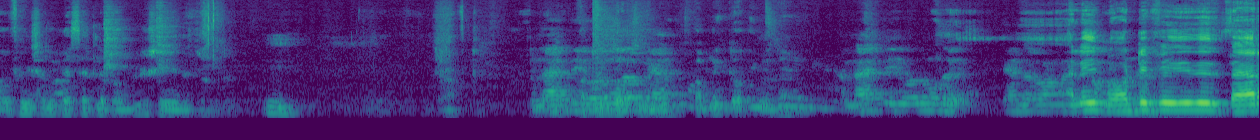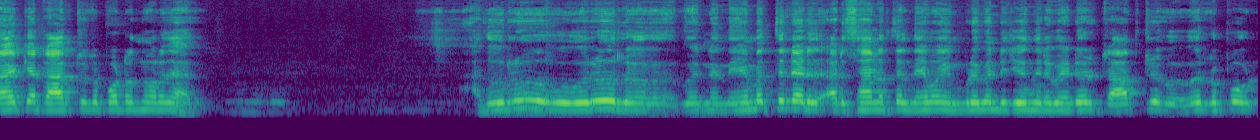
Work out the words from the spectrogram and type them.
ഒഫീഷ്യൽ ഗസറ്റിൽ പബ്ലിഷ് ചെയ്തിട്ടുണ്ട്. അല്ല ഈ നോട്ടിഫൈ ചെയ്ത് തയ്യാറാക്കിയ ഡ്രാഫ്റ്റ് റിപ്പോർട്ട് എന്ന് പറഞ്ഞാൽ അതൊരു ഒരു പിന്നെ നിയമത്തിന്റെ അടി അടിസ്ഥാനത്തിൽ നിയമം ഇംപ്ലിമെന്റ് ചെയ്യുന്നതിന് വേണ്ടി ഒരു ഡ്രാഫ്റ്റ് ഒരു റിപ്പോർട്ട്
